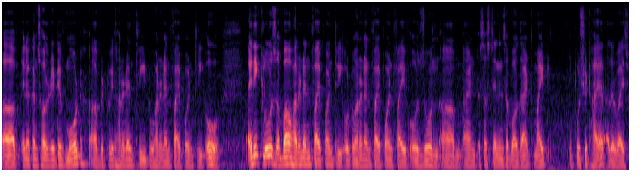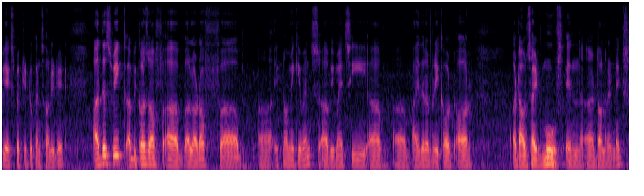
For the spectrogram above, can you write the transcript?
uh, in a consolidative mode uh, between 103 to 105.30 any close above 105.30 to 105.50 zone um, and sustenance above that might push it higher. Otherwise, we expect it to consolidate. Uh, this week, uh, because of uh, a lot of uh, uh, economic events, uh, we might see either a breakout or a downside move in dollar index.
